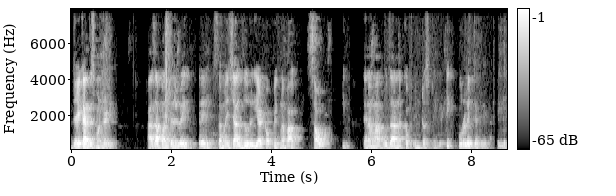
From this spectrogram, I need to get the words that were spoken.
जय कांदेस मंडळी. आज आपण रेल्वे ट्रेन समय चाल दोरी या टॉपिकनं भाग सहावा. ठीक? त्यांना मा उदाहरण खूप इंटरेस्टिंग आहे. ठीक? पूर्ण लेक्चर देगा ठीक है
